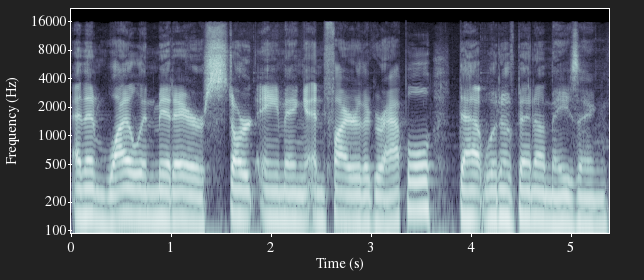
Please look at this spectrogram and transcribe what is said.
and then while in midair start aiming and fire the grapple, that would have been amazing.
